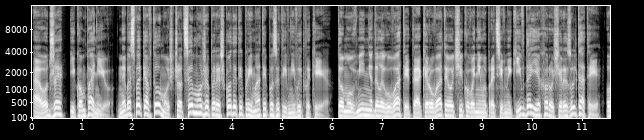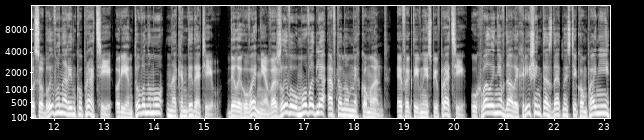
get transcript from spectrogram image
а отже, і компанію. Небезпека в тому, що це може перешкодити приймати позитивні виклики. Тому вміння делегувати та керувати очікуваннями працівників дає хороші результати, особливо на ринку праці, орієнтованому на кандидатів. Делегування важлива умова для автономних команд, ефективної співпраці, ухвалення вдалих рішень та здатності компанії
